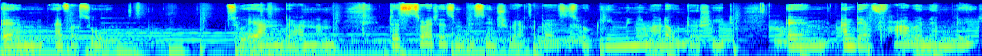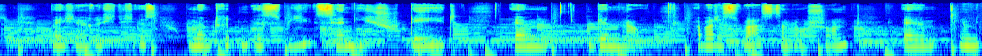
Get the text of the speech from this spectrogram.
Ähm, einfach so zu Ehren der anderen. Das zweite ist ein bisschen schwerer, da ist es wirklich ein minimaler Unterschied ähm, an der Farbe nämlich, welcher richtig ist. Und beim dritten ist, wie Sandy steht. Ähm, genau. Aber das war's dann auch schon ähm, mit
